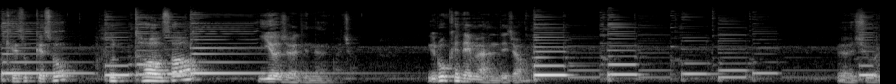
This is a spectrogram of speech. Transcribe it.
계속 계속 붙어서 이어져야 된다는 거죠. 이렇게 되면 안 되죠. 이런 식으로.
